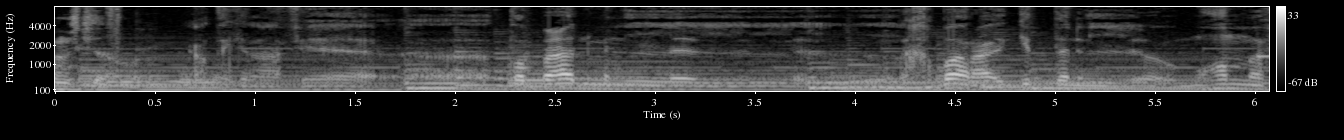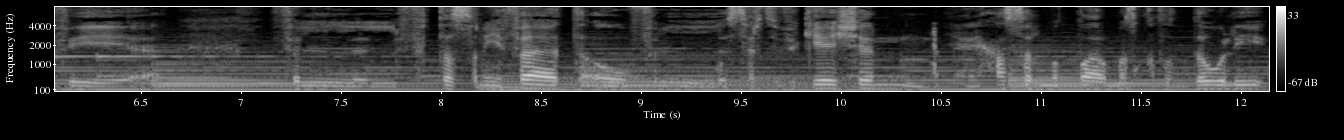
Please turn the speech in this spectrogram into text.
إن شاء الله. يعطيك العافية. آه، طبعا من الأخبار جدا المهمة في في في التصنيفات أو في السيرتيفيكيشن يعني حصل مطار مسقط الدولي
